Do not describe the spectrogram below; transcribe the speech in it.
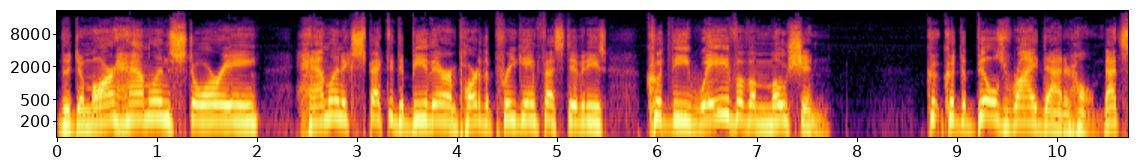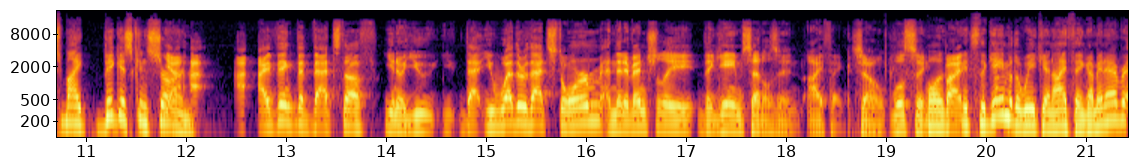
the Damar Hamlin story. Hamlin expected to be there and part of the pregame festivities. Could the wave of emotion? Could, could the Bills ride that at home? That's my biggest concern. Yeah, I, I think that that stuff, you know, you, you that you weather that storm, and then eventually the game settles in. I think so. We'll see. Well, but it's the game of the weekend, I think. I mean, every,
